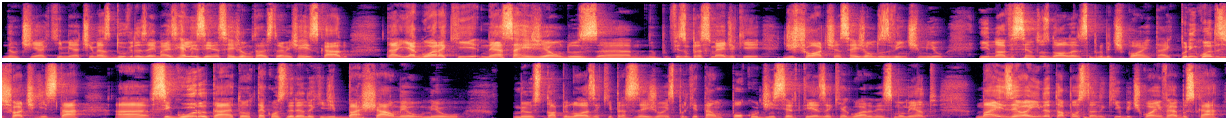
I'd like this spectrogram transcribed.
não tinha aqui, minha, tinha minhas dúvidas aí, mas realizei nessa região que estava extremamente arriscado, tá? E agora aqui nessa região dos, uh, fiz um preço médio aqui de short nessa região dos 20.900 dólares para o Bitcoin, tá? E por enquanto esse short aqui está uh, seguro, tá? Estou até considerando aqui de baixar o meu, o meu, o meu stop loss aqui para essas regiões, porque está um pouco de incerteza aqui agora nesse momento, mas eu ainda estou apostando que o Bitcoin vai buscar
